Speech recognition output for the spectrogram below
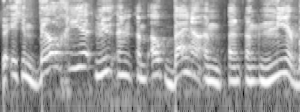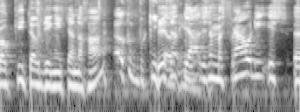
Er is in België nu een, een, ook bijna een, een, een neer-Bokito dingetje aan de gang. Ook een Bokito. ja, er is een mevrouw die is eh,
